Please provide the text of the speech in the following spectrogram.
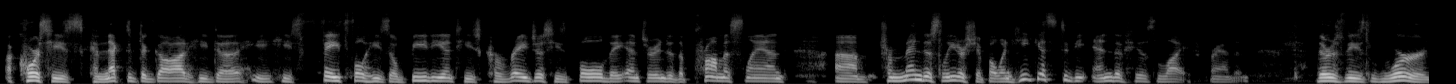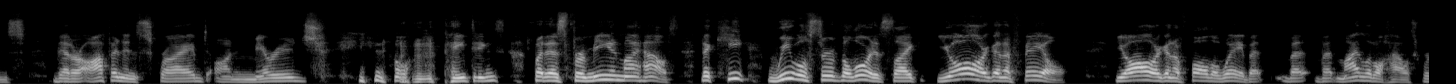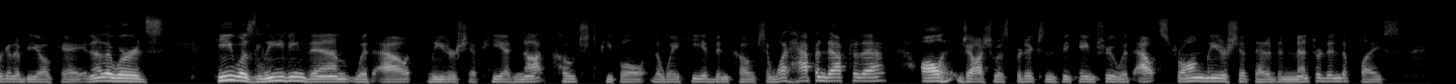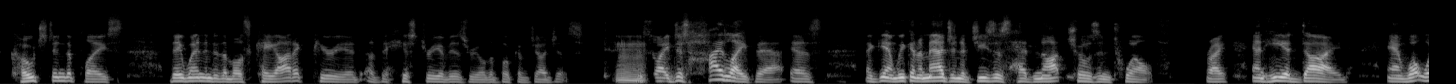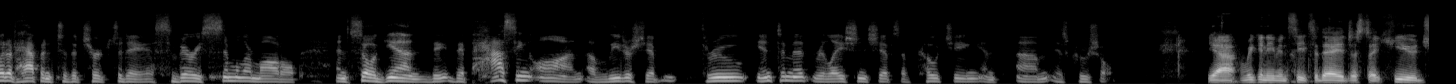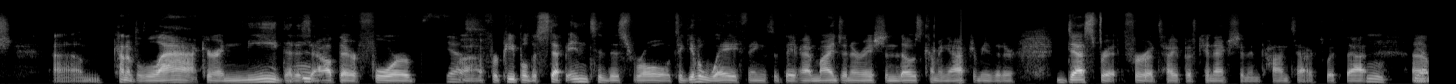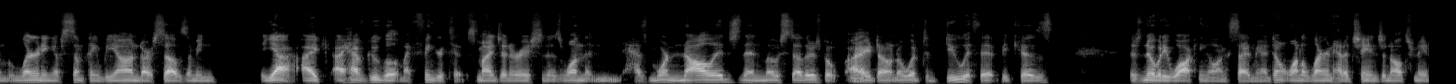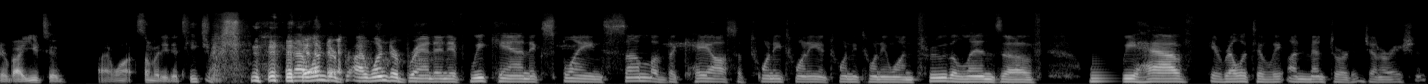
Of course he's connected to god. He, does, he he's faithful. He's obedient. He's courageous. He's bold. They enter into the promised land. Um, tremendous leadership. But when he gets to the end of his life brandon there's these words that are often inscribed on marriage you know mm-hmm. paintings. But as for me and my house the key we will serve the lord. It's like y'all are going to fail. You all are going to fall away but but but my little house we're going to be okay. In other words he was leaving them without leadership. He had not coached people the way he had been coached. And what happened after that? All joshua's predictions became true. Without strong leadership that had been mentored into place coached into place they went into the most chaotic period of the history of israel the book of judges mm. and so i just highlight that as again we can imagine if jesus had not chosen 12 right? And he had died. And what would have happened to the church today? A very similar model. And so, again, the, the passing on of leadership through intimate relationships of coaching and um, is crucial. Yeah, we can even see today just a huge um, kind of lack or a need that is mm. out there for yes. uh, for people to step into this role, to give away things that they've had. My generation, those coming after me that are desperate for a type of connection and contact with that mm, yep. um, learning of something beyond ourselves. I mean, yeah, I, I have Google at my fingertips. My generation is one that has more knowledge than most others, but I don't know what to do with it because there's nobody walking alongside me. I don't want to learn how to change an alternator by YouTube. I want somebody to teach me. and I wonder, I wonder, Brandon, if we can explain some of the chaos of 2020 and 2021 through the lens of we have a relatively unmentored generation.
